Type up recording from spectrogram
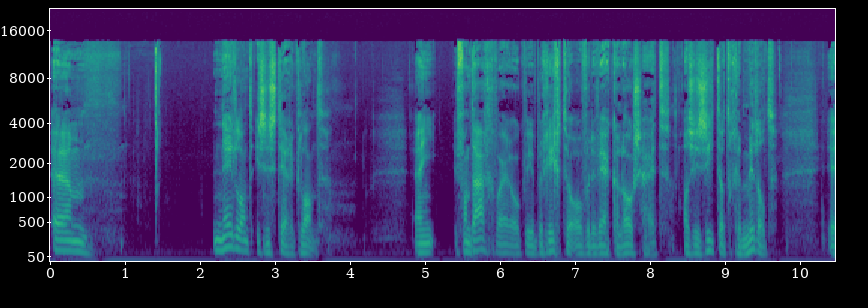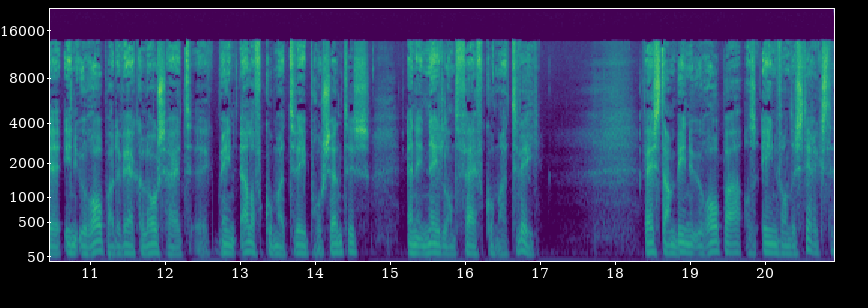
Um, Nederland is een sterk land. En vandaag waren ook weer berichten over de werkeloosheid. Als je ziet dat gemiddeld eh, in Europa de werkeloosheid... Eh, ik meen 11,2 procent is en in Nederland 5,2. Wij staan binnen Europa als een van de sterkste.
